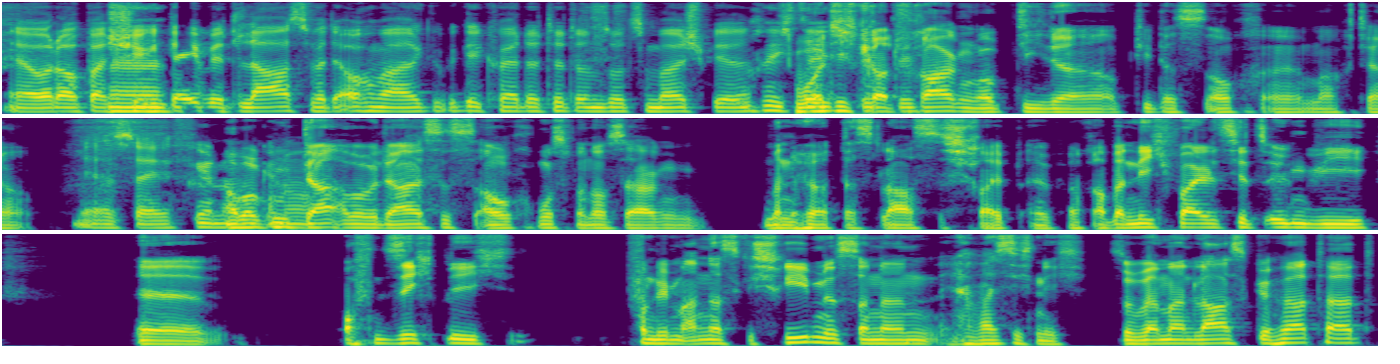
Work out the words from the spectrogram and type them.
Ja, oder auch bei Äh. David Lars wird auch mal ge- gecredited und so zum Beispiel. Richtig. Wollte ich gerade fragen, ob die da, ob die das auch äh, macht, ja. Ja, safe. Genau, aber gut, genau. da, aber da ist es auch, muss man auch sagen, man hört, dass Lars es schreibt einfach. Aber nicht, weil es jetzt irgendwie äh, offensichtlich von wem anders geschrieben ist, sondern, ja, weiß ich nicht. So, wenn man Lars gehört hat,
